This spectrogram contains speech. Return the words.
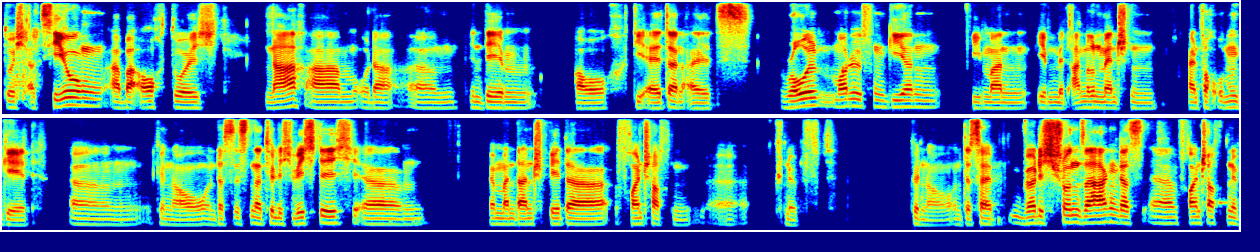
durch Erziehung, aber auch durch Nachahmen oder ähm, indem auch die Eltern als Role Model fungieren, wie man eben mit anderen Menschen einfach umgeht. Ähm, genau, und das ist natürlich wichtig, ähm, wenn man dann später Freundschaften äh, knüpft. Genau, und deshalb würde ich schon sagen, dass äh, Freundschaften,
